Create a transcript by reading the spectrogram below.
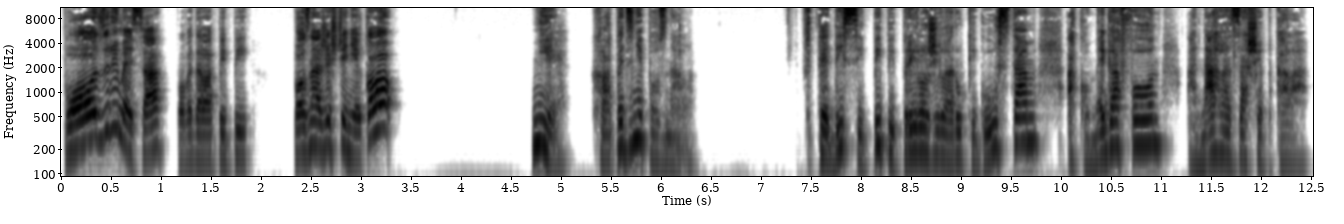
Pozrime sa, povedala Pipi. Poznáš ešte niekoho? Nie, chlapec nepoznal. Vtedy si Pipi priložila ruky k ústam ako megafón a nahlas zašepkala.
